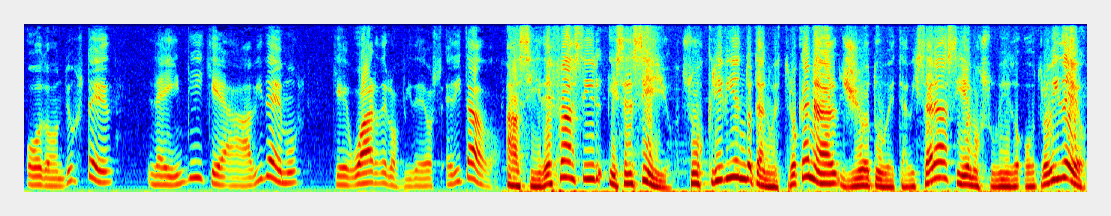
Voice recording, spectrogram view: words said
o donde usted le indique a Avidemus que guarde los videos editados. Así de fácil y sencillo. Suscribiéndote a nuestro canal, YouTube te avisará si hemos subido otro video.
